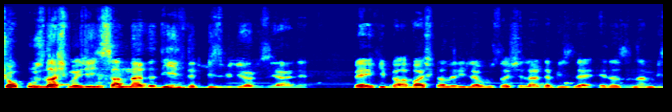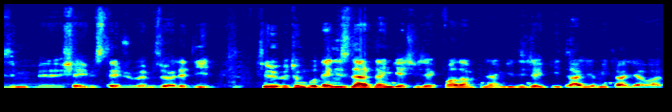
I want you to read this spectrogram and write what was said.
çok uzlaşmacı insanlar da değildir. Biz biliyoruz yani. Belki başkalarıyla uzlaşırlar da bizle en azından bizim e, şeyimiz tecrübemiz öyle değil. Şimdi bütün bu denizlerden geçecek falan filan gidecek. İtalya İtalya var.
